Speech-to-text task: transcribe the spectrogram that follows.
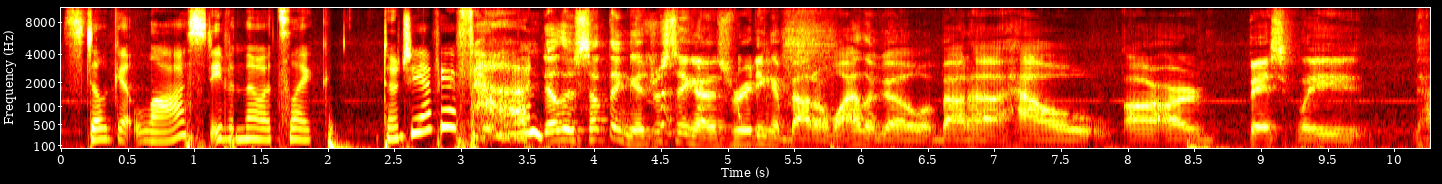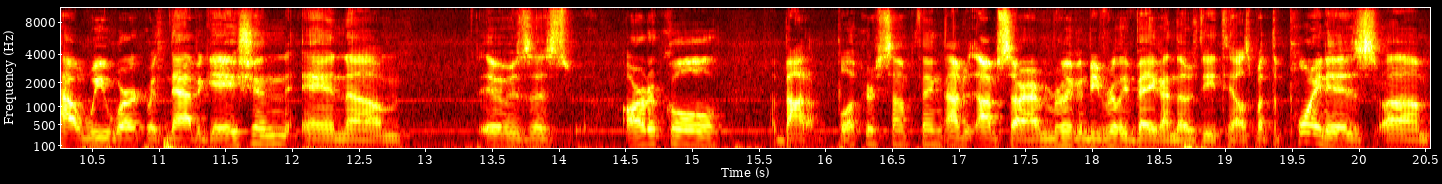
still get lost, even though it's like, don't you have your phone? No, there's something interesting I was reading about a while ago about uh, how our, our basically how we work with navigation, and um, it was this article about a book or something. I'm, I'm sorry, I'm really gonna be really vague on those details, but the point is, um,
